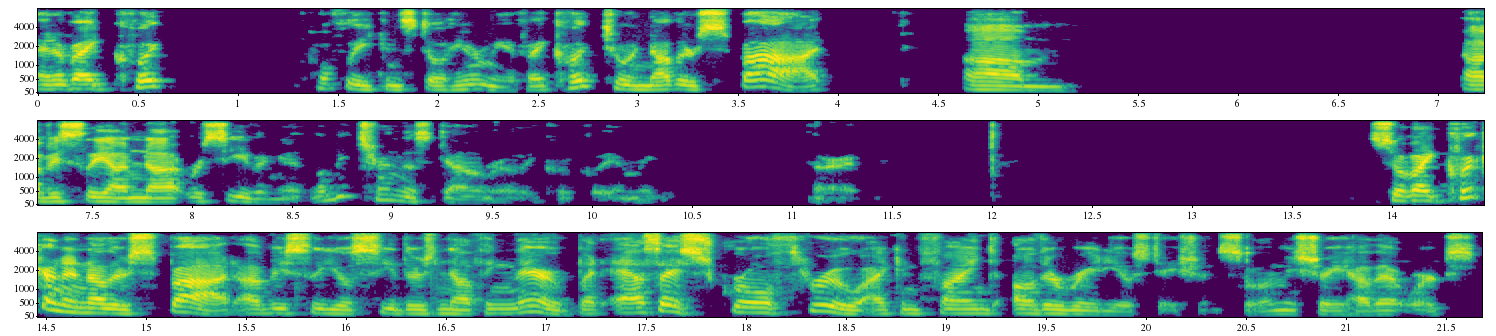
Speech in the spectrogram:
And if I click, hopefully you can still hear me. If I click to another spot, um, obviously I'm not receiving it. Let me turn this down really quickly. all right. So if I click on another spot, obviously you'll see there's nothing there. But as I scroll through, I can find other radio stations. So let me show you how that works.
